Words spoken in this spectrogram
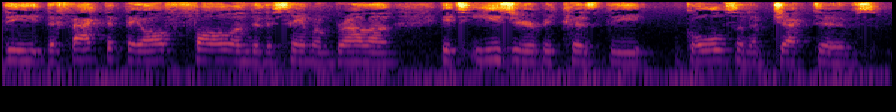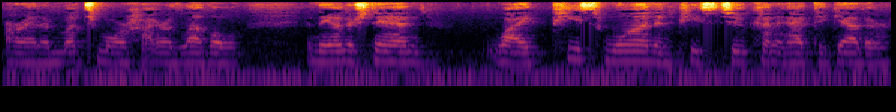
the the fact that they all fall under the same umbrella, it's easier because the goals and objectives are at a much more higher level, and they understand why piece one and piece two kind of add together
